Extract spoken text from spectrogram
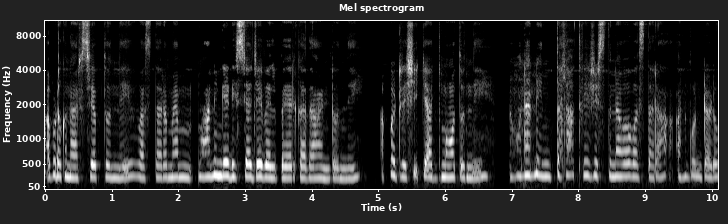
అప్పుడు ఒక నర్స్ చెప్తుంది వస్తారా మేము మార్నింగే డిశ్చార్జ్ అయ్యి వెళ్ళిపోయారు కదా అంటుంది. అప్పుడు రిషికి అర్థమవుతుంది నువ్వు నన్ను ఇంతలా ద్వేషిస్తున్నావా? వస్తారా? అనుకుంటాడు.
